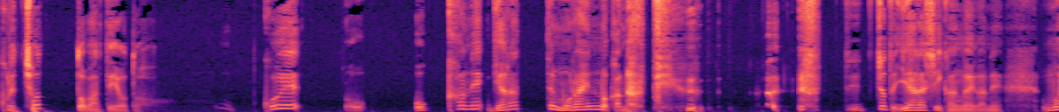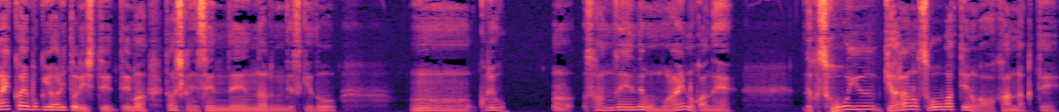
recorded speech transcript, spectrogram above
これちょっと待ってよと。これ、金、ギャラってもらえんのかなっていう。ちょっといやらしい考えがね、毎回僕やりとりしてて、まあ確かに宣伝になるんですけど、うーん、これを、うん、3000円でももらえるのかね。だからそういうギャラの相場っていうのがわかんなくて、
